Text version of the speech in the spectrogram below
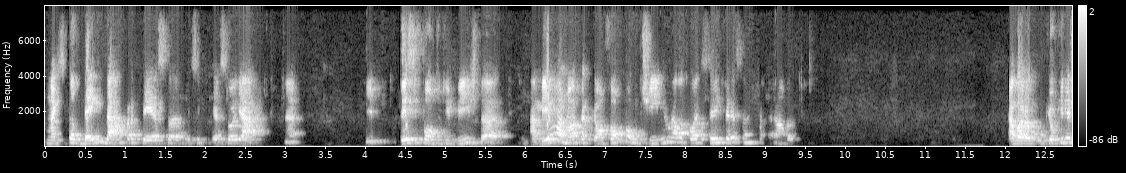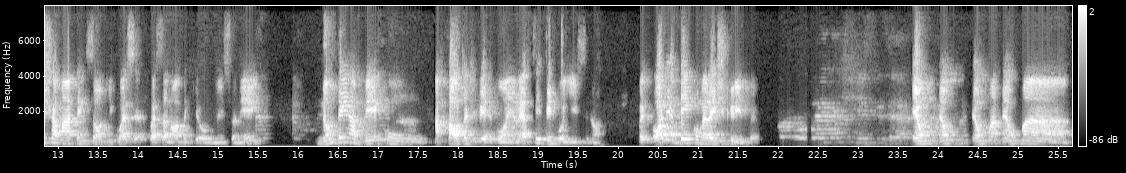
Mas também dá para ter essa, esse, esse olhar. Né? E desse ponto de vista, a mesma nota, que é só um pontinho, ela pode ser interessante para caramba. Agora, o que eu queria chamar a atenção aqui com essa, com essa nota que eu mencionei, não tem a ver com a falta de vergonha, não é ser vergonhice, não mas olha bem como ela é escrita. É, um, é, um, é, uma, é uma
